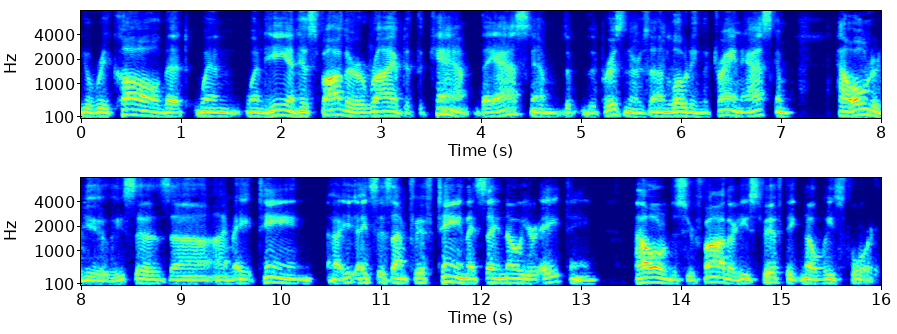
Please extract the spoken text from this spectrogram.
you'll recall that when, when he and his father arrived at the camp, they asked him, the, the prisoners unloading the train, asked him, how old are you? He says, uh, I'm 18. Uh, he, he says, I'm 15. They say, no, you're 18. How old is your father? He's 50. No, he's 40.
